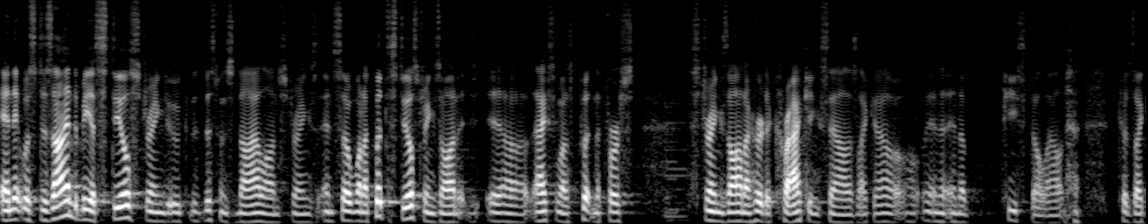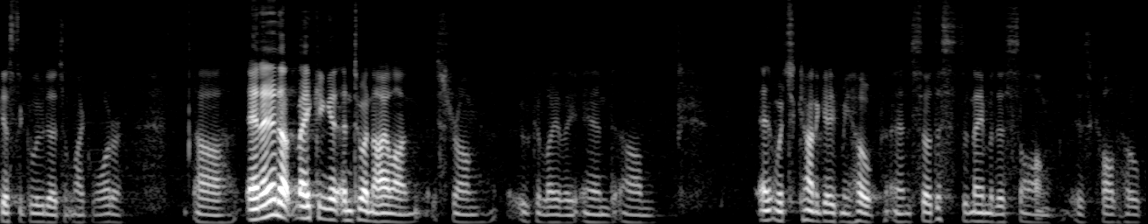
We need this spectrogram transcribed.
and it was designed to be a steel string. This one's nylon strings, and so when I put the steel strings on, it, uh, actually when I was putting the first strings on, I heard a cracking sound. I was like, oh, and, and a piece fell out because I guess the glue doesn't like water. Uh, and I ended up making it into a nylon strung ukulele, and um, and which kind of gave me hope. And so this is the name of this song is called Hope.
